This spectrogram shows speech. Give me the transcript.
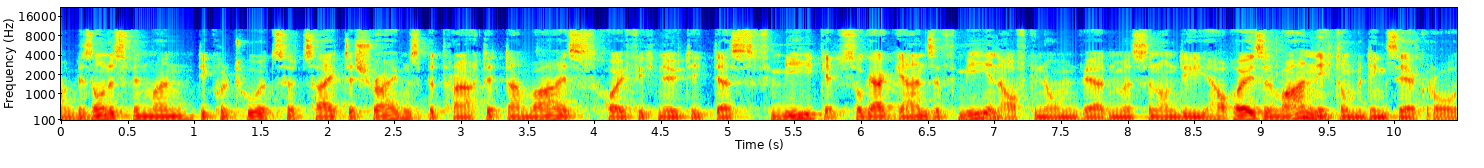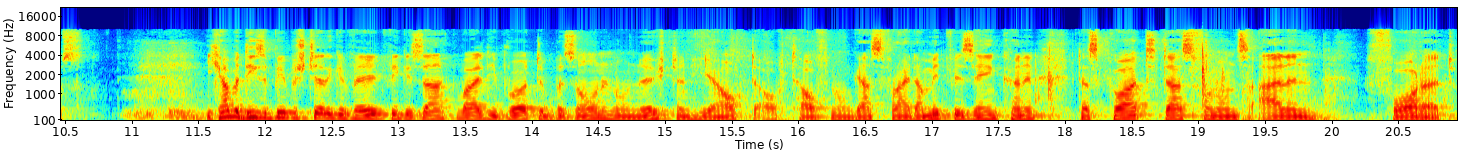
Und besonders wenn man die Kultur zur Zeit des Schreibens betrachtet, dann war es häufig nötig, dass Familie, sogar ganze Familien aufgenommen werden müssen und die Häuser waren nicht unbedingt sehr groß. Ich habe diese Bibelstelle gewählt, wie gesagt, weil die Worte besonnen und nüchtern hier auch auftauchen und gastfrei, damit wir sehen können, dass Gott das von uns allen fordert.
